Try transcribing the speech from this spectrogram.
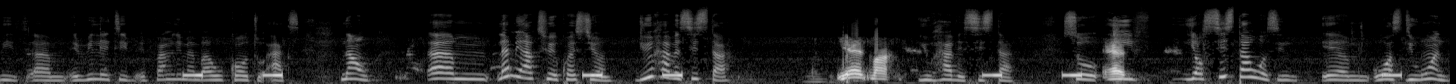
with um, a relative, a family member who called to ask. Now, um, let me ask you a question. Do you have a sister? Yes, ma. You have a sister. So yes. if your sister was in um, was the one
